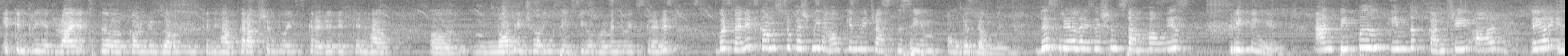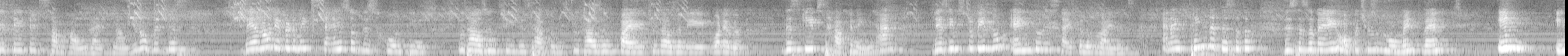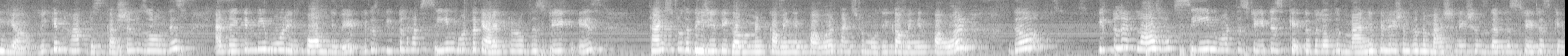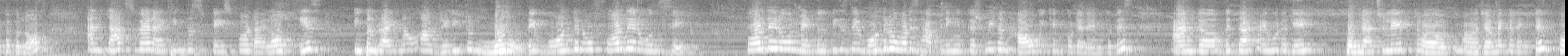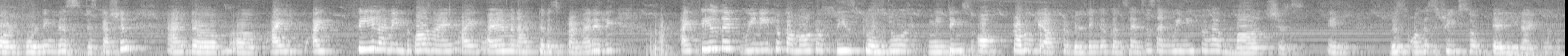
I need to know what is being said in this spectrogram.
it can create riots, the Congress government can have corruption to its credit, it can have uh, not ensuring safety of women to its credit. But when it comes to Kashmir, how can we trust the same Congress government? This realization somehow is creeping in. And people in the country are, they are irritated somehow right now. You know, with this, they are not able to make sense of this whole thing. 2003 this happens, 2005, 2008, whatever this keeps happening and there seems to be no end to this cycle of violence. And I think that this is a this is a very opportune moment when in India we can have discussions on this and there can be more informed debate because people have seen what the character of the state is thanks to the BJP government coming in power, thanks to Modi coming in power. The people at large have seen what the state is capable of, the manipulations and the machinations that the state is capable of. And that's where I think the space for dialogue is people right now are ready to know. They want to know for their own sake, for their own mental peace. They want to know what is happening in Kashmir and how we can put an end to this. And uh, with that, I would again congratulate uh, uh, Jamia Collective for holding this discussion. And uh, uh, I, I feel, I mean, because I, I, I am an activist primarily, I feel that we need to come out of these closed door meetings of probably after building a consensus and we need to have marches in this on the streets of Delhi right now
